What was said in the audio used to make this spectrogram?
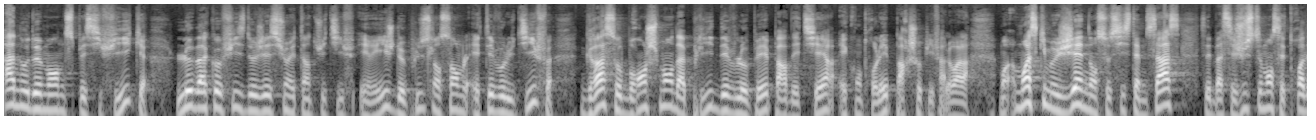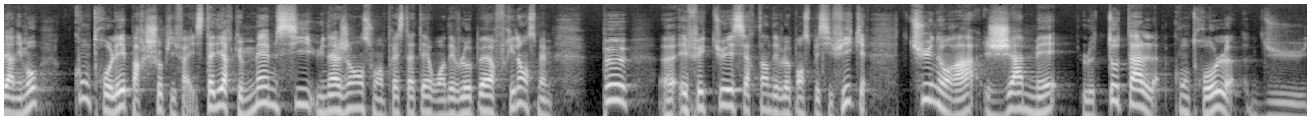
à nos demandes spécifiques. Le back-office de gestion est intuitif et riche. De plus, l'ensemble est évolutif grâce au branchement d'appli développé par des tiers et contrôlé par Shopify. Voilà. Moi, ce qui me gêne dans ce système SaaS, bah, c'est justement ces trois derniers mots contrôlé par Shopify. C'est-à-dire que même si une agence ou un prestataire ou un développeur freelance même peut euh, effectuer certains développements spécifiques, tu n'auras jamais le total contrôle du,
